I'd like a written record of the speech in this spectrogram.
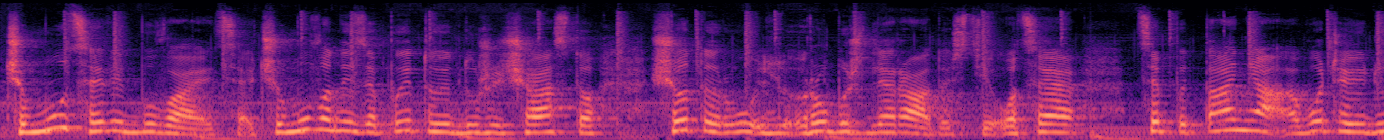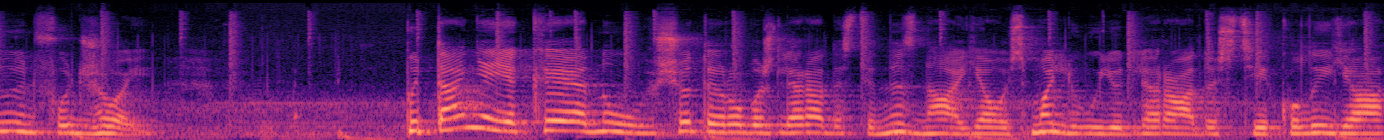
Чому це відбувається? Чому вони запитують дуже часто, що ти робиш для радості? Оце це питання «What are you doing for joy?» Питання, яке ну що ти робиш для радості, не знаю. Я ось малюю для радості. Коли я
